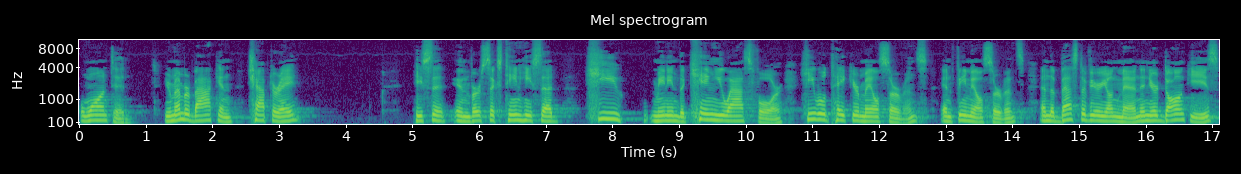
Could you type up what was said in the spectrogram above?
wanted? You remember back in chapter 8? He said, in verse 16, he said, He, meaning the king you asked for, he will take your male servants and female servants and the best of your young men and your donkeys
